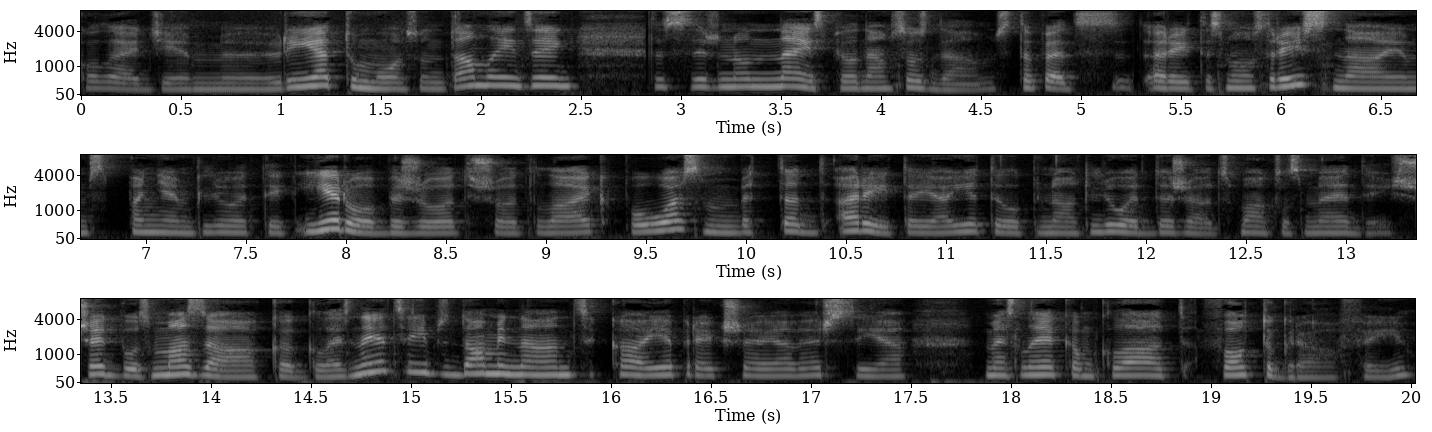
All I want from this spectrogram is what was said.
kolēģiem eh, rietumos un tam līdzīgi. Tas ir nu, neizpildāms uzdevums. Tāpēc arī tas mūsu risinājums paņemt ļoti ierobežotu šo laika posmu, bet tad arī tajā ietilpināt ļoti dažādus mākslas mēdījus. Šeit būs mazāka glezniecības dominance kā iepriekšējā versijā, ekspozīcijā mēs liekam klāt fotografiju,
